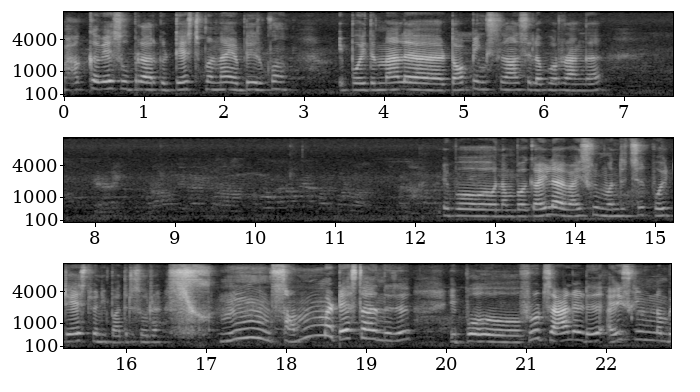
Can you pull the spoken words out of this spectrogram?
பார்க்கவே சூப்பராக இருக்குது டேஸ்ட் பண்ணால் எப்படி இருக்கும்? இப்போ இது மேலே டாப்பிங்ஸ்லாம் சில போடுறாங்க. இப்போது நம்ம கையில் ஐஸ்கிரீம் வந்துச்சு போய் டேஸ்ட் பண்ணி பார்த்துட்டு சொல்கிறேன் ம் செம்ம டேஸ்ட்டாக இருந்தது. இப்போது ஃப்ரூட் சாலடு ஐஸ்கிரீம் நம்ம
